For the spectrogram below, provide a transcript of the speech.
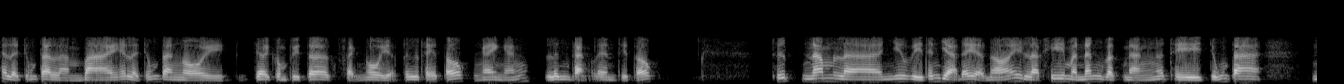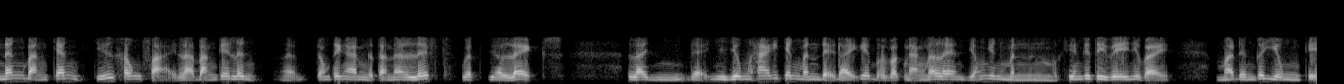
hay là chúng ta làm bài hay là chúng ta ngồi chơi computer phải ngồi ở tư thế tốt, ngay ngắn, lưng thẳng lên thì tốt. Thứ năm là như vị thính giả đây ở nói là khi mà nâng vật nặng thì chúng ta nâng bằng chân chứ không phải là bằng cái lưng. Ờ, trong tiếng Anh người ta nói lift with your legs là để dùng hai cái chân mình để đẩy cái vật nặng đó lên giống như mình khiêng cái tivi như vậy. Mà đừng có dùng cái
